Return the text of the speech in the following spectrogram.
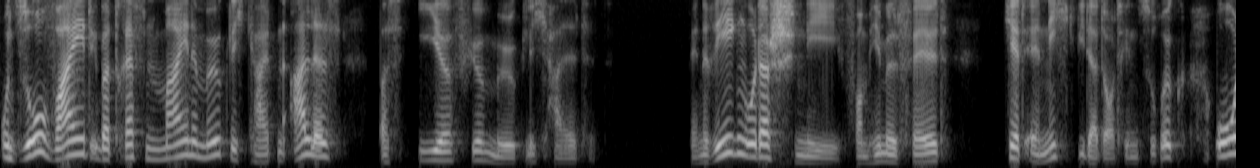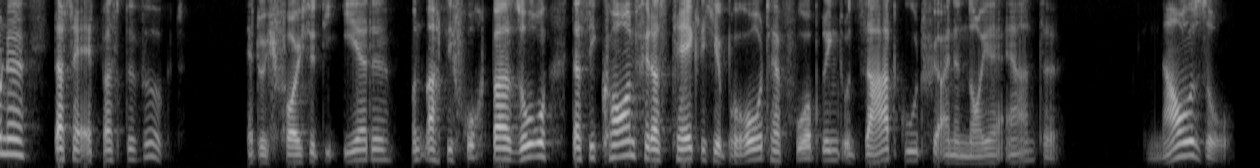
Und so weit übertreffen meine Möglichkeiten alles, was ihr für möglich haltet. Wenn Regen oder Schnee vom Himmel fällt, kehrt er nicht wieder dorthin zurück, ohne dass er etwas bewirkt. Er durchfeuchtet die Erde und macht sie fruchtbar so, dass sie Korn für das tägliche Brot hervorbringt und Saatgut für eine neue Ernte. Genauso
